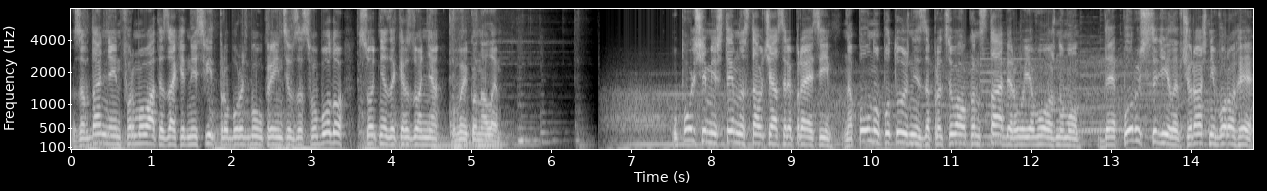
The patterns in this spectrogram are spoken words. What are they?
Завдання інформувати західний світ про боротьбу українців за свободу сотня закерзоння виконали. У Польщі між тим настав час репресій. На повну потужність запрацював концтабір у Явожному, де поруч сиділи вчорашні вороги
